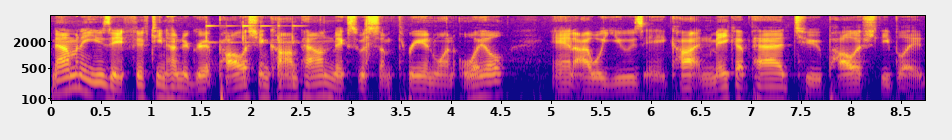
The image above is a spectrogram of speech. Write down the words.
Now I'm going to use a 1500 grit polishing compound mixed with some 3-in-1 oil and I will use a cotton makeup pad to polish the blade.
